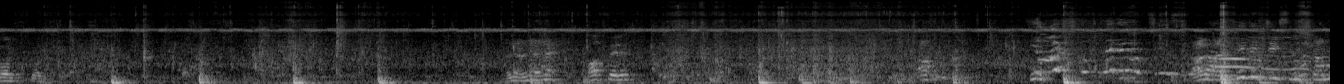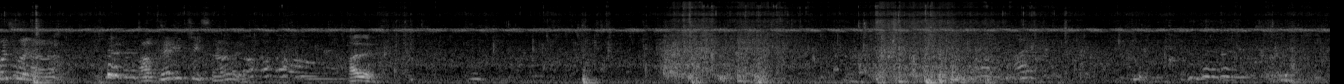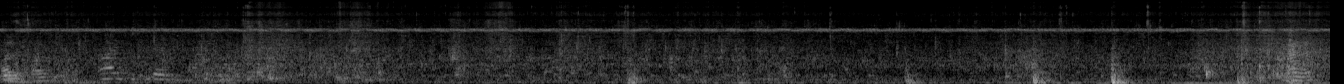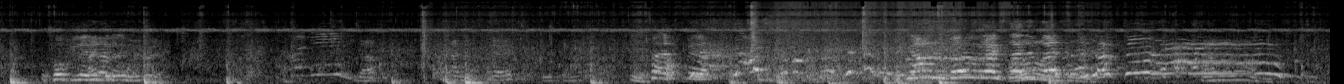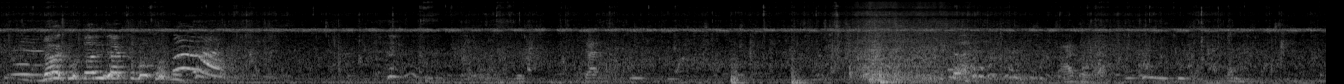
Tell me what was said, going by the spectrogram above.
Spor, spor. Öne, öne, öne. Aferin. Abi arkaya gideceksin işte amaç o ya. Arkaya gideceksin abi. Hadi. Çok güzel Aynen indirdi. Aferin. Yavrum bana bıraksaydın ben sana çarptım. Ben kurtaracaktım o topu.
